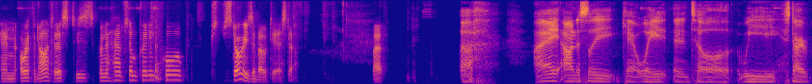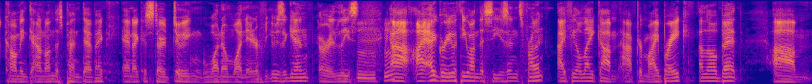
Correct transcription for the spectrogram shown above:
an orthodontist is going to have some pretty cool stories about this stuff. But Ugh. I honestly can't wait until we start calming down on this pandemic and I can start doing one-on-one interviews again, or at least mhm, Uh, I I agree with you on the seasons front. I feel like um after my break a little bit, um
